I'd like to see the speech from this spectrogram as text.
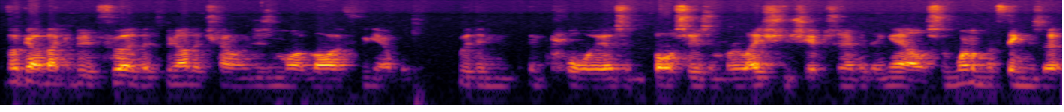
if I go back a bit further, there's been other challenges in my life, you know, with, with employers and bosses and relationships and everything else. And one of the things that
